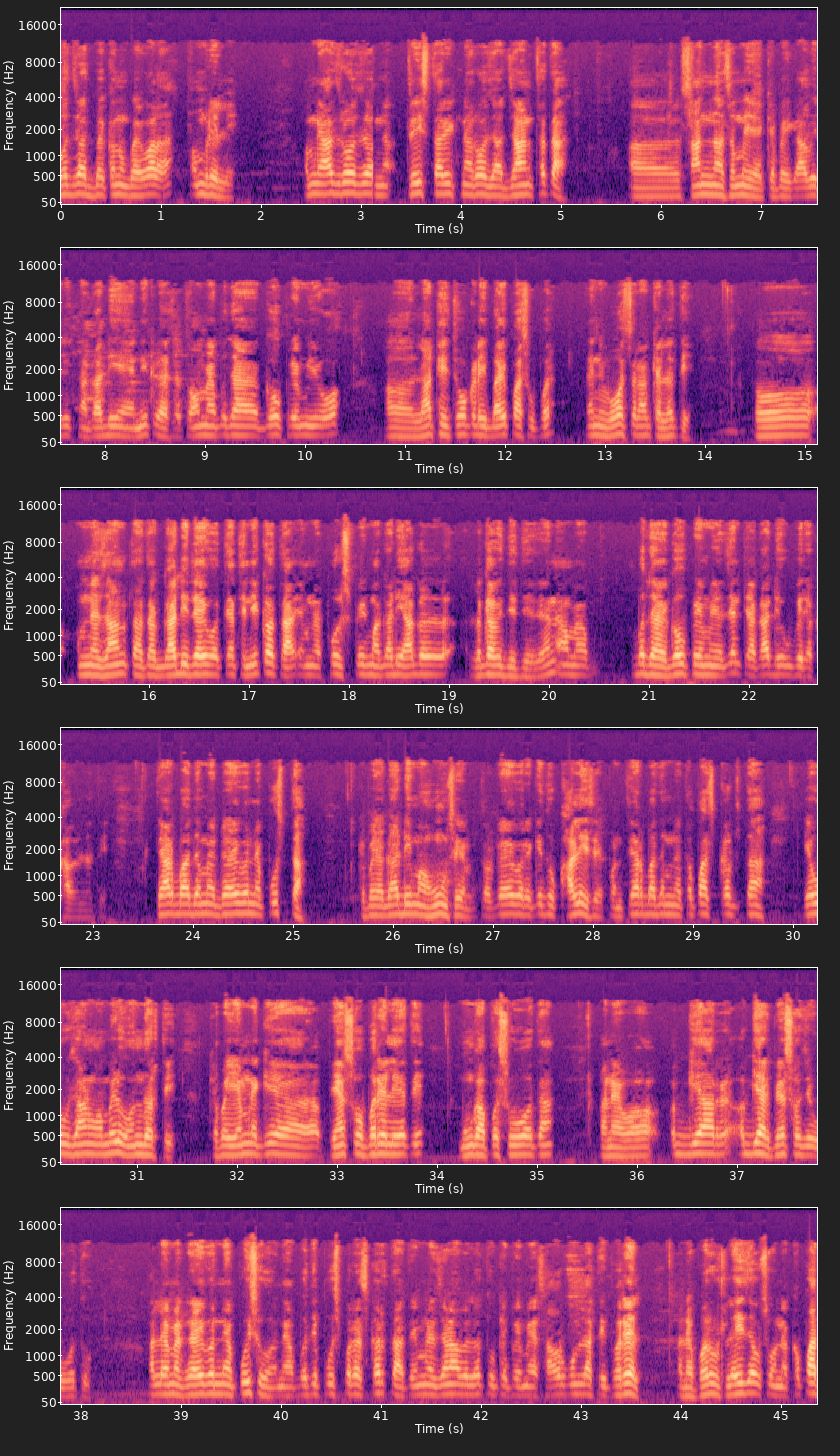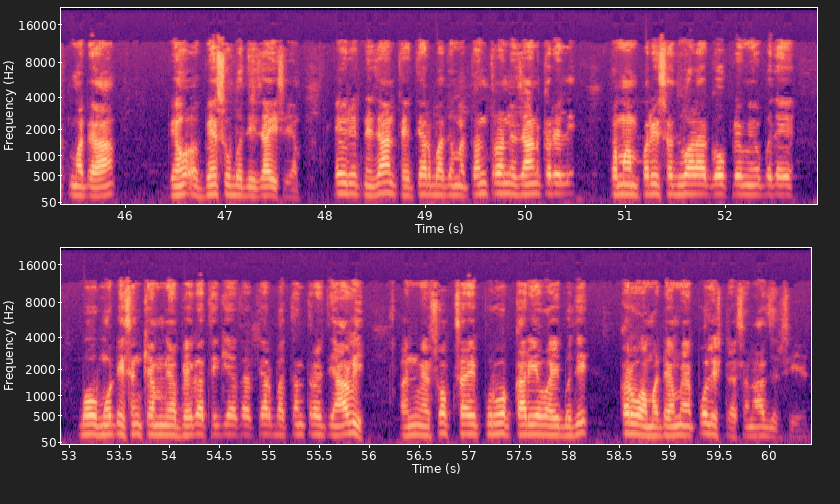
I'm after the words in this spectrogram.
ભોજરાજભાઈ કનુભાઈ વાળા અમરેલી. અમને આજ રોજ ત્રીસ તારીખના રોજ આ જાણ થતાં સાંજના સમયે કે ભાઈ આવી રીતના ગાડી અહીંયા નીકળે છે, તો અમે બધા ગૌપ્રેમીઓ લાઠી ચોકડી બાયપાસ ઉપર એની વોચ રાખેલ હતી. તો અમને જાણતા હતા ગાડી ડ્રાઈવર ત્યાંથી નીકળતા, એમને ફૂલ સ્પીડમાં ગાડી આગળ લગાવી દીધી હતી અને અમે બધા ગૌપ્રેમીઓ છે ત્યાં ગાડી ઊભી રખાવેલ હતી. ત્યારબાદ અમે ડ્રાઈવરને પૂછતા કે ભાઈ આ ગાડીમાં શું છે એમ. તો ડ્રાઈવરે કીધું ખાલી છે, પણ ત્યારબાદ અમને તપાસ કરતા એવું જાણવા મળ્યું અંદરથી કે ભાઈ એમને કે ભેંસો ભરેલી હતી, મૂંગા પશુઓ હતા અને અગિયાર અગિયાર ભેંસો જેવું હતું. એટલે અમે ડ્રાઈવરને પૂછ્યું અને બધી પૂછપરછ કરતા તેમણે જણાવેલ હતું કે ભાઈ મેં સાવરકુંડલાથી ભરેલ અને ભરૂચ લઈ જાઉં છું અને કપાત માટે આ ભેંસો બધી જાય છે એમ. એવી રીતની જાણ થઈ. ત્યારબાદ અમે તંત્રને જાણ કરેલી. તમામ પરિષદવાળા, ગૌપ્રેમીઓ બધા બહુ મોટી સંખ્યામાં ભેગા થઈ ગયા હતા. ત્યારબાદ તંત્ર ત્યાં આવી અને ચોકસાઈપૂર્વક કાર્યવાહી બધી કરવા માટે અમે પોલીસ સ્ટેશન હાજર છીએ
